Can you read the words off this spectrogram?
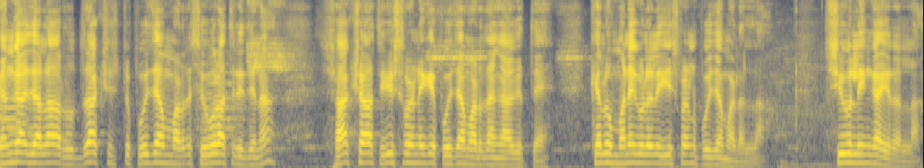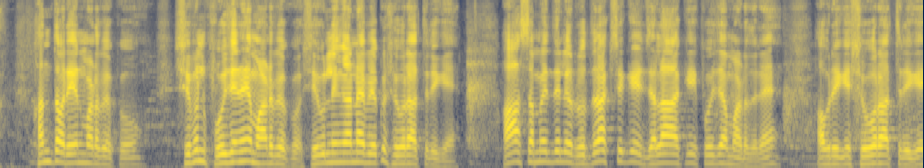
ಗಂಗಾಜಲ ರುದ್ರಾಕ್ಷಿಷ್ಟು ಪೂಜೆ ಮಾಡಿದ್ರೆ ಶಿವರಾತ್ರಿ ದಿನ ಸಾಕ್ಷಾತ್ ಈಶ್ವರನಿಗೆ ಪೂಜೆ ಮಾಡ್ದಂಗೆ ಆಗುತ್ತೆ. ಕೆಲವು ಮನೆಗಳಲ್ಲಿ ಈಶ್ವರನ ಪೂಜೆ ಮಾಡಲ್ಲ. ಶಿವಲಿಂಗ ಇರಲ್ಲ. ಅಂಥವ್ರು ಏನು ಮಾಡಬೇಕು? ಶಿವನ ಪೂಜೆನೇ ಮಾಡಬೇಕು. ಶಿವಲಿಂಗನೇ ಬೇಕು ಶಿವರಾತ್ರಿಗೆ. ಆ ಸಮಯದಲ್ಲಿ ರುದ್ರಾಕ್ಷಿಗೆ ಜಲ ಹಾಕಿ ಪೂಜೆ ಮಾಡಿದ್ರೆ ಅವರಿಗೆ ಶಿವರಾತ್ರಿಗೆ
